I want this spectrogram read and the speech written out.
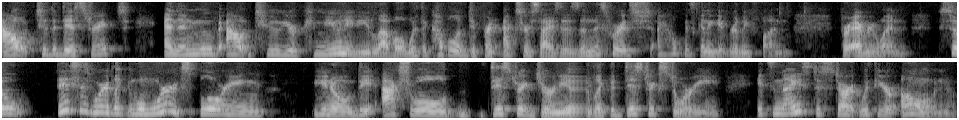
out to the district, and then move out to your community level with a couple of different exercises. And this where I hope it's going to get really fun for everyone. So this is where like when we're exploring, you know, the actual district journey of like the district story, it's nice to start with your own.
